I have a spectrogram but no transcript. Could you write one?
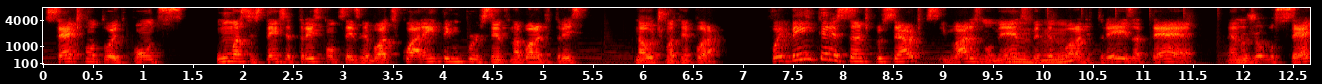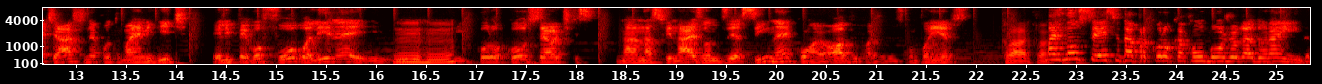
7,8 pontos, uma assistência, 3,6 rebotes, 41% na bola de três na última temporada. Foi bem interessante para o Celtics em vários momentos, uhum. metendo bola de três até né, no jogo 7, acho, né, contra o Miami Heat. Ele pegou fogo ali, né, e, uhum. e, e colocou o Celtics na, nas finais, vamos dizer assim, né, com a, óbvio, com a ajuda dos companheiros. Claro, claro. Mas não sei se dá para colocar como bom jogador ainda.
